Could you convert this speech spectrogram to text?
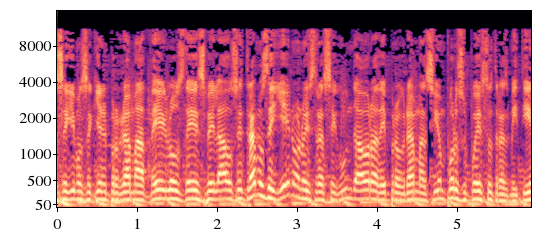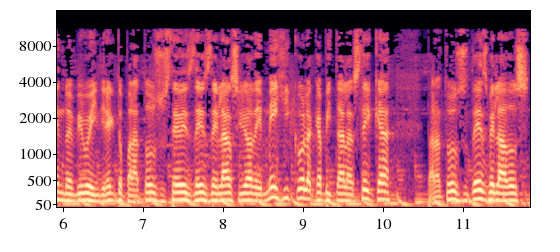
seguimos aquí en el programa de los desvelados. Entramos de lleno a nuestra segunda hora de programación, por supuesto transmitiendo en vivo e indirecto para todos ustedes desde la Ciudad de México, la capital azteca, para todos sus desvelados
